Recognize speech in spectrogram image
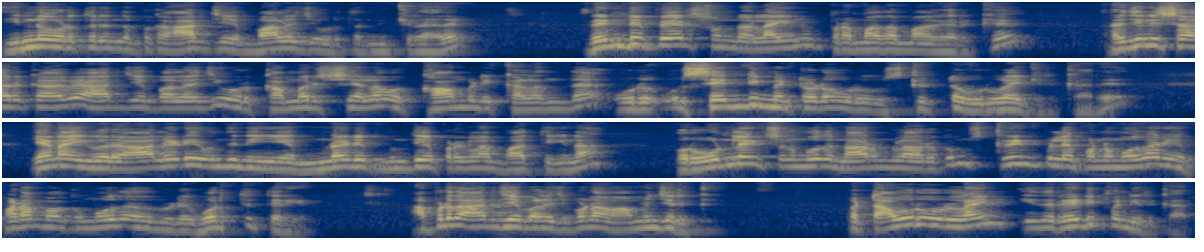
இன்னொருத்தர் இந்த பக்கம் ஆர்ஜே பாலாஜி ஒருத்தர் நிற்கிறாரு ரெண்டு பேர் சொன்ன லைனும் பிரமாதமாக இருக்குது ரஜினி சாருக்காகவே ஆர்ஜே பாலாஜி ஒரு கமர்ஷியலாக ஒரு காமெடி கலந்த ஒரு ஒரு சென்டிமெண்ட்டோட ஒரு ஸ்கிரிப்டை உருவாக்கியிருக்காரு. ஏன்னா இவர் ஆல்ரெடி வந்து நீங்கள் முன்னாடி முந்தைய படங்கள்லாம் பார்த்தீங்கன்னா ஒரு ஒன்லைன் சொல்லும்போது நார்மலாக இருக்கும். ஸ்க்ரீன் பிளே பண்ணும்போது தான் நீங்கள் படம் பார்க்கும்போது அதனுடைய ஒர்த்து தெரியும். அப்படி தான் ஆர்ஜே பாலாஜி படம் அமைஞ்சிருக்கு. பட் அவர் ஒரு லைன் இதை ரெடி பண்ணியிருக்கார்.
